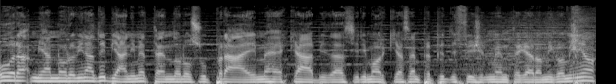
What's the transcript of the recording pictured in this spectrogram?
Ora mi hanno rovinato i piani mettendolo su Prime. Eh, capita, si rimorchia sempre più difficilmente, caro amico mio.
